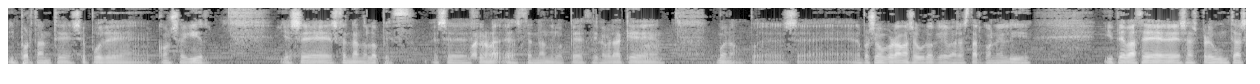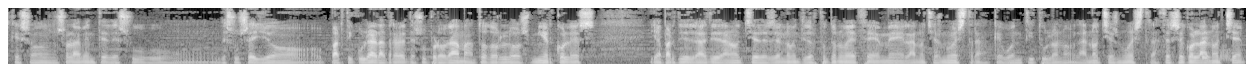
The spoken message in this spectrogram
importante se puede conseguir. Y ese es Fernando López. Ese es, Fernando López. Y la verdad que, bueno, pues eh, en el próximo programa seguro que vas a estar con él y, y te va a hacer esas preguntas que son solamente de su, de su sello particular a través de su programa todos los miércoles y a partir de las 10 de la noche desde el 92.9 FM La Noche es Nuestra, qué buen título, ¿no? La Noche es Nuestra, hacerse con la noche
